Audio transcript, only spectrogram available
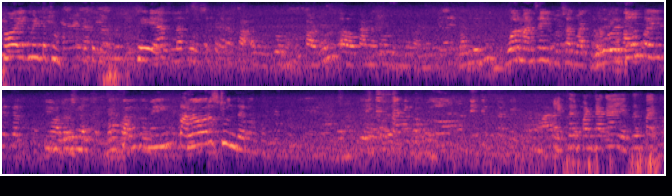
हो एक मिनिट हे यातला थोडंसं काढून अं, कानाचं ओढून काढून. वर माणसाने प्रसाद वाटलं दोन पहिले त्याच्यात सांग तुम्ही. पानावरच ठेवून द्या नंतर पुरीची पाहिजे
